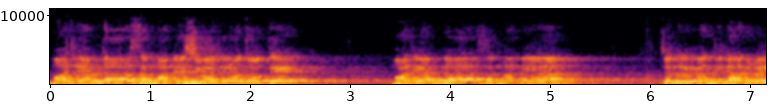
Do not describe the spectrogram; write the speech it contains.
माजी आमदार सन्मान्य शिवाजीराव चौथे माजी आमदार सन्मान्य चंद्रकांतजी दानवे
